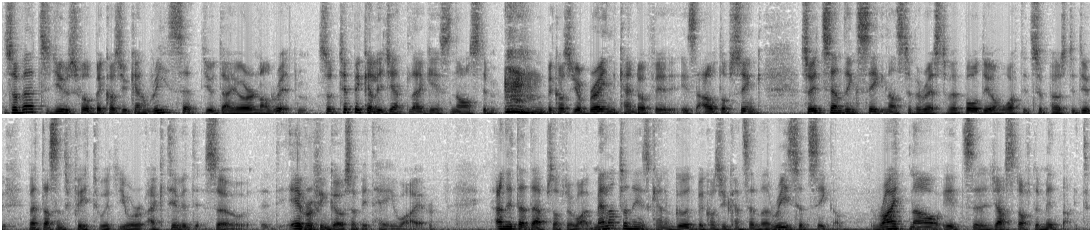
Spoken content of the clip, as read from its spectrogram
so that's useful because you can reset your diurnal rhythm. So typically jet lag is nasty because your brain kind of is out of sync. So it's sending signals to the rest of the body on what it's supposed to do that doesn't fit with your activity. So everything goes a bit haywire. And it adapts after a while. Melatonin is kind of good because you can send a reset signal. Right now it's uh, just after midnight.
